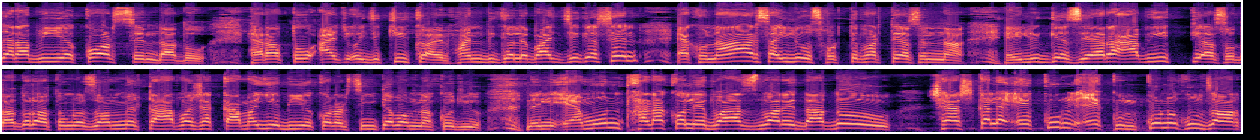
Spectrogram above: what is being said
যারা বিয়ে করছেন দাদু, হেরা তো আজ ওই যে কি কয়, ফান্দি কলে বাজে গেছেন, এখন আর চাইলেও ছড়তে পারতে আছেন না। এই লিগে যারা আবিত্তি আছো, দাদুরা, তোমরা জন্মের টাকা পয়সা কামাইয়ে বিয়ে করার চিন্তা ভাবনা করিও। নাহলে এমন ফাড়া কলে বাসবারে দাদু, শেষকালে একুল একুল, কোন কুল যাওয়ার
